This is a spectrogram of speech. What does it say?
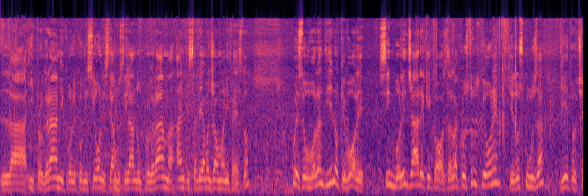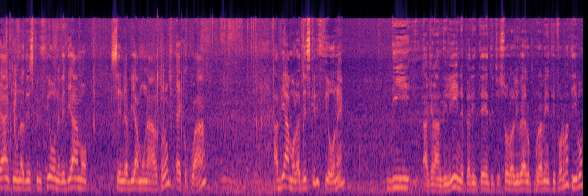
la, i programmi con le commissioni, stiamo stilando un programma anche se abbiamo già un manifesto. Questo è un volantino che vuole simboleggiare che cosa? La costruzione, chiedo scusa, dietro c'è anche una descrizione, vediamo se ne abbiamo un altro, ecco qua, abbiamo la descrizione di, a grandi linee per intenderci solo a livello puramente informativo,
